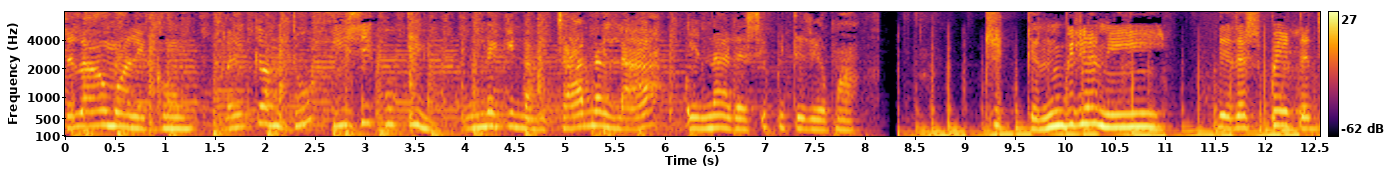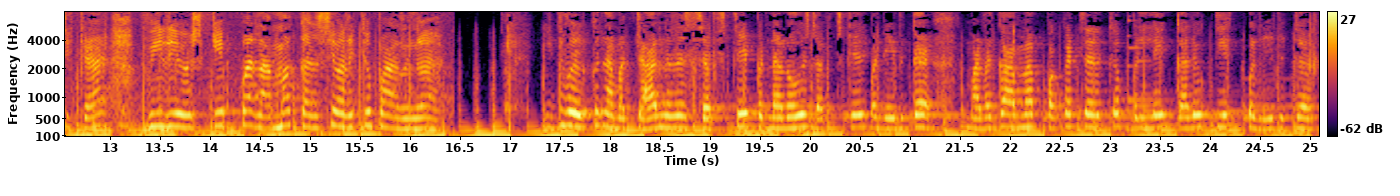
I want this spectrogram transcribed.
அஸ்லாம் அலைக்கும். Welcome to easy cooking இன்னைக்கு நம்ம சேனல்ல என்ன ரெசிபி தெரியுமா? சிக்கன் பிரியாணி இந்த ரெசிபி தெரிஞ்சுக்க வீடியோ ஸ்கிப் பண்ணாம கடைசி வரைக்கும் பாருங்க. இது வரைக்கும் நம்ம சேனலை சப்ஸ்கிரைப் பண்ணாலும் சப்ஸ்கிரைப் பண்ணிருக்க மறக்காம பக்கத்துல இருக்க பில்லை கரு கிளிக் பண்ணிருக்க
